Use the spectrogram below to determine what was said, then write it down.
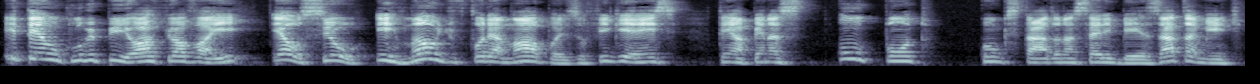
E tem um clube pior que o Havaí, é o seu irmão de Florianópolis, o Figueirense, tem apenas um ponto conquistado na Série B, exatamente.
